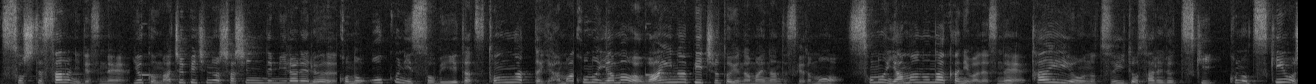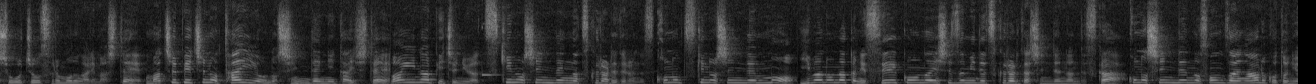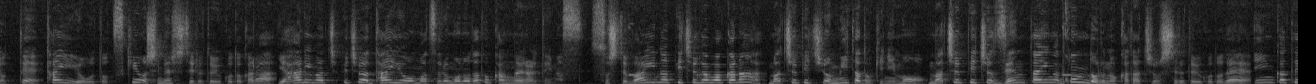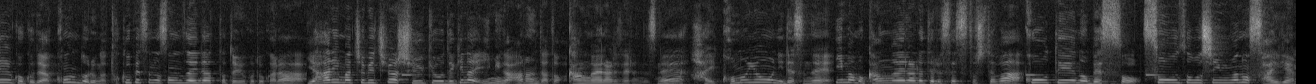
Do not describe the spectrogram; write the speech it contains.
そしてさらにですねよくマチュピチュの写真で見られるこの奥にそびえ立つとんがった山。この山はワイナピチュという名前なんですけどもその山の中にはですね太陽のツイートされる月この月を象徴するものがありましてマチュピチュの太陽の神殿に対してワイナピチュには月の神殿が作られてるんです。この月の神殿も岩の中に精巧な石積みで作られた神殿なんですがこの神殿の存在があることによって太陽と月を示しているということからやはりマチュピチュは太陽を祀るものだと考えられています。そしてワイナピチュ側からマチュピチュを見た時にもマチュピチュ全体がコンドルの形をしているということでインカ帝国ではコンドルが特別な存在であったということからやはりマチュピチュは宗教的な意味があるんだと考えられてるんですね。はいこのようにですね今も考えられてる説としては皇帝の別荘創造神話の再現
